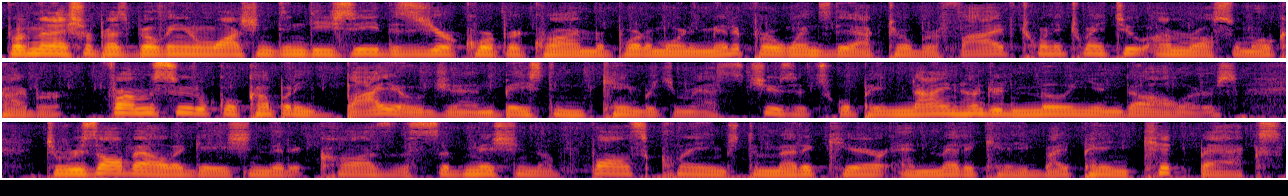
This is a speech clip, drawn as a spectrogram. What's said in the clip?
From the National Press Building in Washington, D.C., this is your Corporate Crime Reporter Morning Minute for Wednesday, October 5, 2022. I'm Russell Mokhiber. Pharmaceutical company Biogen, based in Cambridge, Massachusetts, will pay $900 million to resolve allegation that it caused the submission of false claims to Medicare and Medicaid by paying kickbacks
